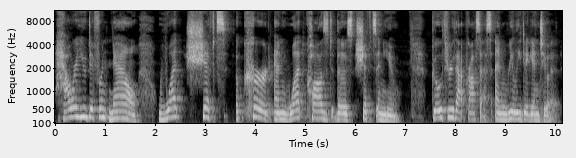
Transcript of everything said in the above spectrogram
How are you different now? What shifts occurred and what caused those shifts in you? Go through that process and really dig into it.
